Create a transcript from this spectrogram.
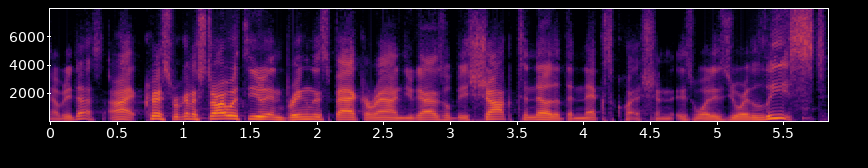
Nobody does. All right, Chris, we're going to start with you and bring this back around. You guys will be shocked to know that the next question is what is your least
